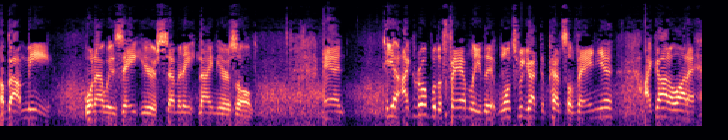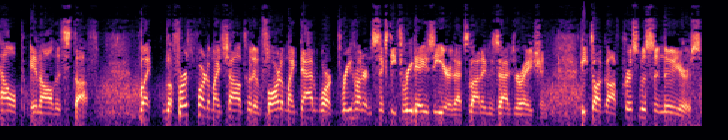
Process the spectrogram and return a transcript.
about me when I was eight years, seven, eight, nine years old. And yeah, I grew up with a family that once we got to Pennsylvania, I got a lot of help in all this stuff. But the first part of my childhood in Florida, my dad worked 363 days a year. That's not an exaggeration. He took off Christmas and New Year's.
